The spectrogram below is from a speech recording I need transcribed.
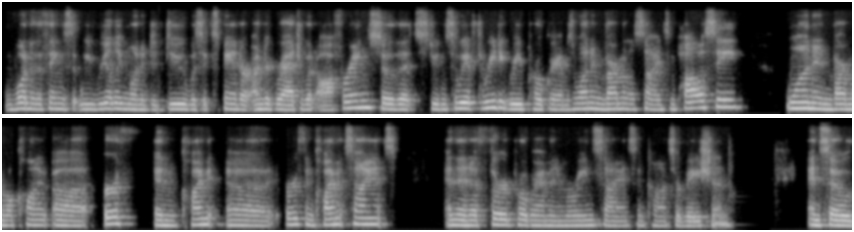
one of the things that we really wanted to do was expand our undergraduate offering so that students, so we have three degree programs one environmental science and policy, one environmental climate, uh, earth and climate, uh, earth and climate science, and then a third program in marine science and conservation. And so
